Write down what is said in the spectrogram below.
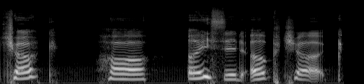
Chuck. Ha, I said up, Chuck.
